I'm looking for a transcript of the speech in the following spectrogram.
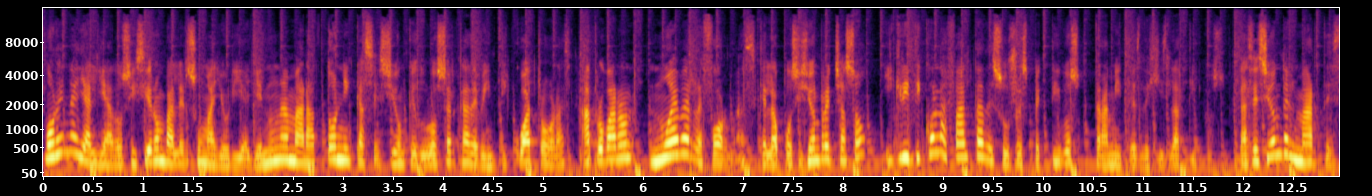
Morena y aliados hicieron valer su mayoría y en una maratónica sesión que duró cerca de 24 horas, aprobaron nueve reformas que la oposición rechazó y criticó la falta de sus respectivos trámites legislativos. La sesión del martes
